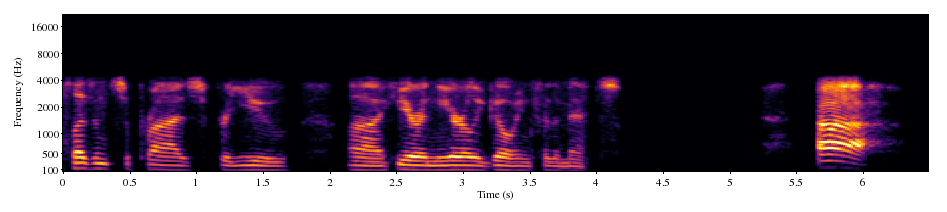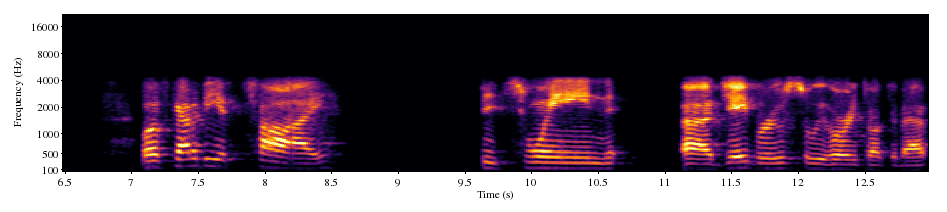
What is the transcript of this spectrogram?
pleasant surprise for you uh, here in the early going for the Mets? Uh, well, it's got to be a tie between uh, Jay Bruce, who we've already talked about,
